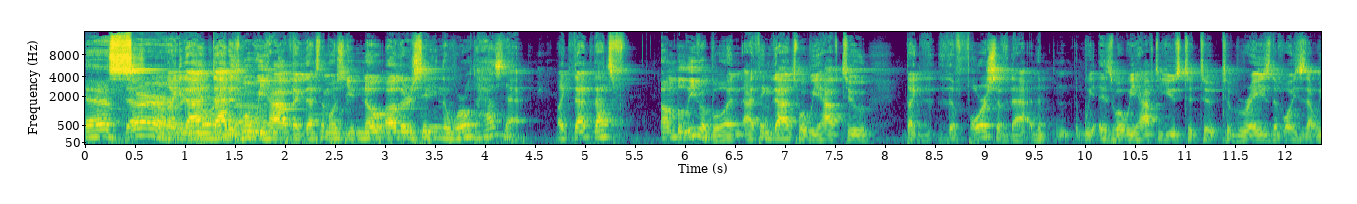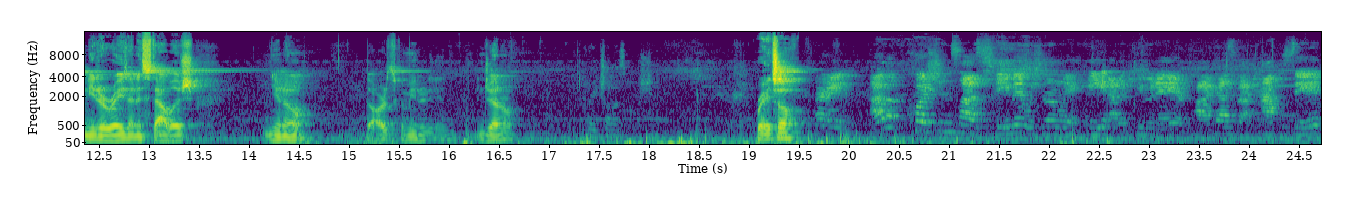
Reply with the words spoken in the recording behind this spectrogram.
Yes, That's- Like that. That is what we have. Like that's the most. No other city in the world has that. Like that. That's unbelievable. And I think that's what we have to. Like the force of that the, we, is what we have to use to, to, to raise the voices that we need to raise and establish, you know, the arts community in, in general. Rachel. All right, I have questions. Last statement, which normally a question slash statement, which normally I hate at a Q&A or podcast, but I have to say it.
